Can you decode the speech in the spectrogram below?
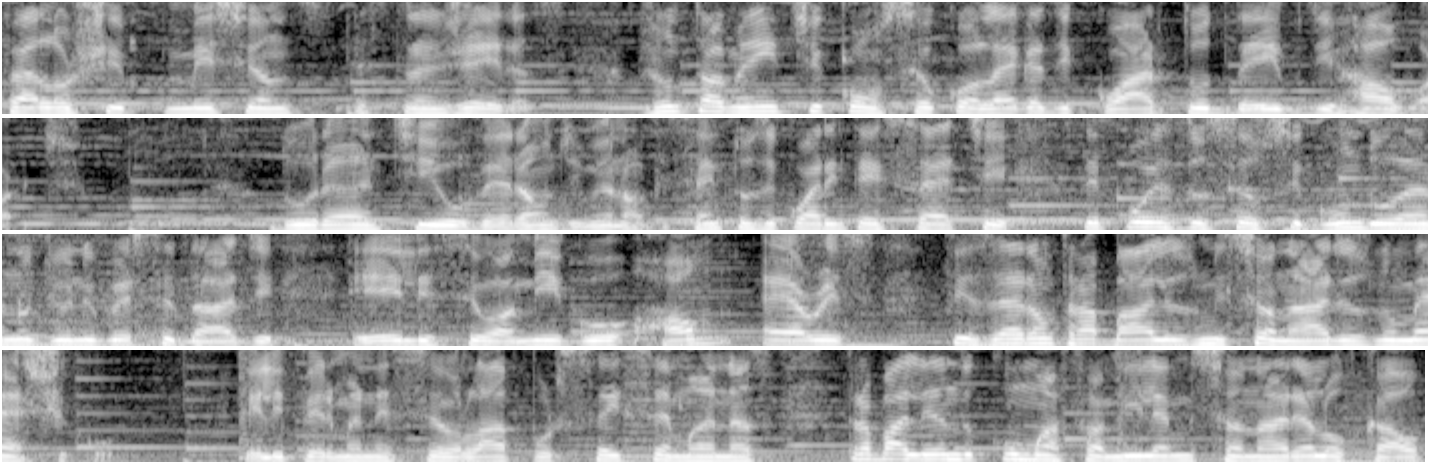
Fellowship Missions Estrangeiras, juntamente com seu colega de quarto David Howard. Durante o verão de 1947, depois do seu segundo ano de universidade, ele e seu amigo Hom Harris fizeram trabalhos missionários no México. Ele permaneceu lá por seis semanas, trabalhando com uma família missionária local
